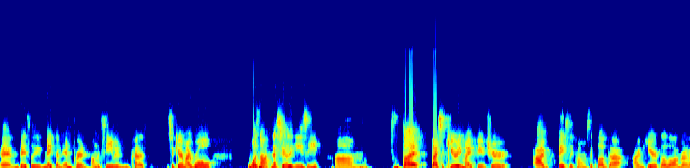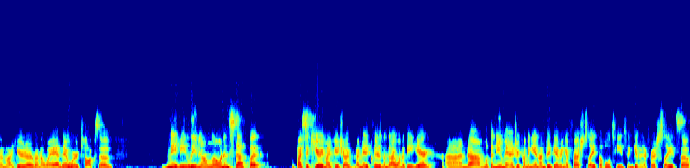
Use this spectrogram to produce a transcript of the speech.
and basically make an imprint on the team and kind of secure my role was not necessarily easy. Um, but by securing my future, I basically promised the club that I'm here for the long run. I'm not here to run away. There were talks of maybe leaving on loan and stuff, but by securing my future, I, I, made it clear to them that I want to be here. And um, with a new manager coming in, I've been giving a fresh slate. The whole team's been giving a fresh slate. So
